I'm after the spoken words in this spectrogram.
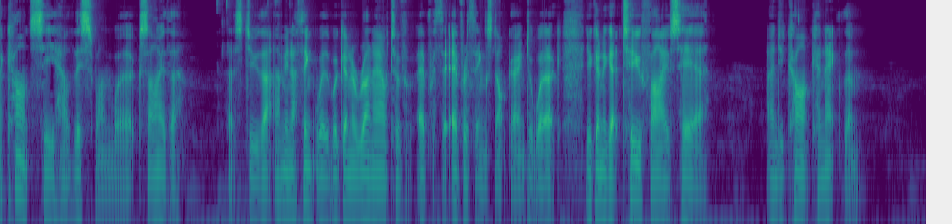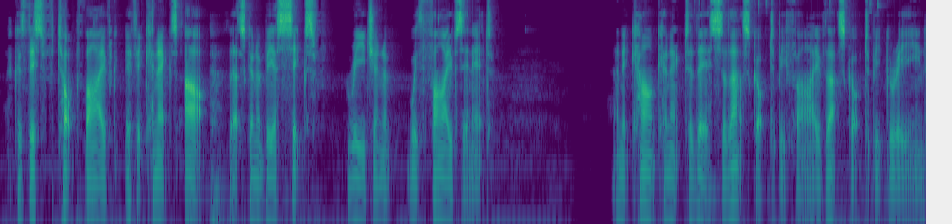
I can't see how this one works either. Let's do that. I mean, I think we're, we're going to run out of everything. Everything's not going to work. You're going to get two fives here and you can't connect them because this top five if it connects up that's going to be a six region with fives in it and it can't connect to this so that's got to be five that's got to be green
